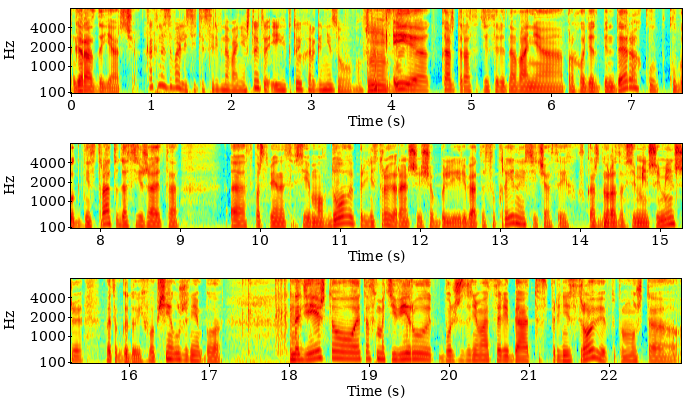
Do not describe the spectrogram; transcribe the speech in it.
гораздо ярче. Как назывались эти соревнования? Что это и кто их организовывал? Что М, это за- И каждый раз эти соревнования проходят в Бендерах, Куб- Кубок Днестра, туда съезжаются э, спортсмены со всей Молдовы. В Приднестровье раньше еще были ребята с Украины, сейчас их с каждым разом все меньше и меньше. В этом году их вообще уже не было. Надеюсь, что это смотивирует больше заниматься ребят в Приднестровье, потому что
